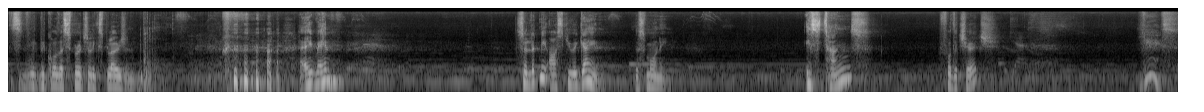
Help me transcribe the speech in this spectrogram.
This is what we call a spiritual explosion. Amen. So let me ask you again this morning Is tongues for the church? Yes. Yes.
